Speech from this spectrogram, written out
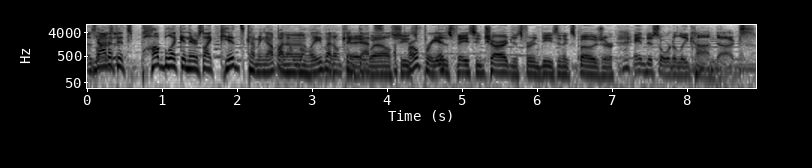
As not if it- it's public and there's like kids coming up. I don't uh, believe. I don't think Okay, that's well, appropriate. is facing charges for indecent exposure and disorderly conduct.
